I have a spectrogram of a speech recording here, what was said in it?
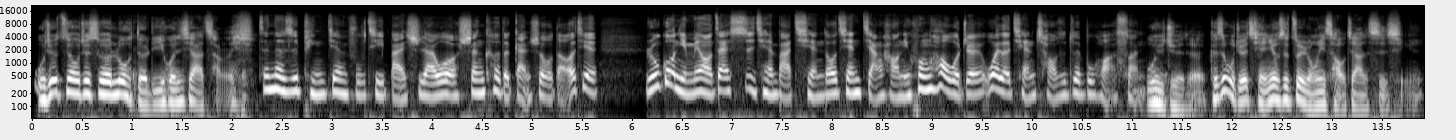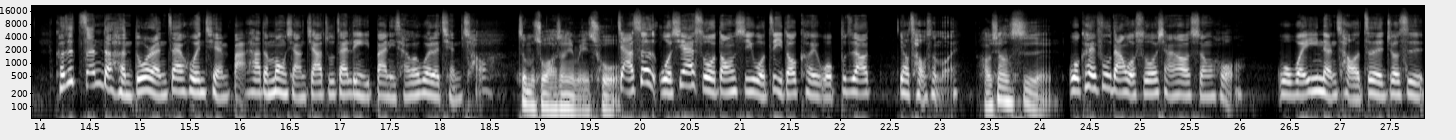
我觉得最后就是会落得离婚下场哎，真的是贫贱夫妻百事哀，我有深刻的感受到。而且，如果你没有在事前把钱都先讲好，你婚后我觉得为了钱吵是最不划算。我也觉得，可是我觉得钱又是最容易吵架的事情可是真的很多人在婚前把他的梦想加注在另一半，你才会为了钱吵。这么说好像也没错。假设我现在所有东西我自己都可以，我不知道要吵什么哎。好像是哎，我可以负担我所有想要的生活，我唯一能吵的这就是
